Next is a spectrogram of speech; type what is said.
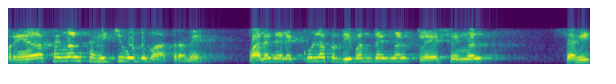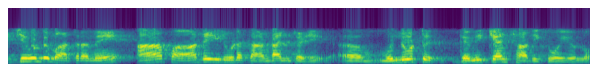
പ്രയാസങ്ങൾ സഹിച്ചുകൊണ്ട് മാത്രമേ പല നിലക്കുള്ള പ്രതിബന്ധങ്ങൾ ക്ലേശങ്ങൾ സഹിച്ചുകൊണ്ട് മാത്രമേ ആ പാതയിലൂടെ താണ്ടാൻ കഴിയ മുന്നോട്ട് ഗമിക്കാൻ സാധിക്കുകയുള്ളൂ.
